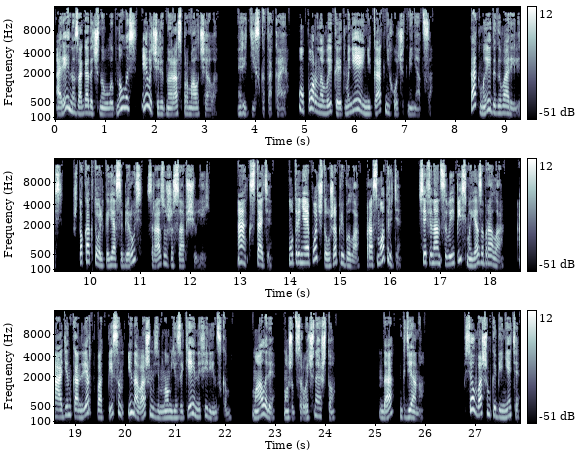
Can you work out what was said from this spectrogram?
Арейна загадочно улыбнулась и в очередной раз промолчала. Редиска такая. Упорно выкает мне и никак не хочет меняться. Так мы и договорились, что как только я соберусь, сразу же сообщу ей. А, кстати, утренняя почта уже прибыла. Просмотрите? Все финансовые письма я забрала, а один конверт подписан и на вашем земном языке, и на феринском. Мало ли, может, срочное что. Да? Где она? Все в вашем кабинете.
